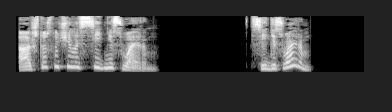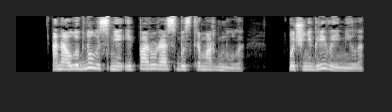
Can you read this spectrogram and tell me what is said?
а что случилось с Сидни Суайром?» «Сидни Суайром?» Она улыбнулась мне и пару раз быстро моргнула. Очень игриво и мило.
